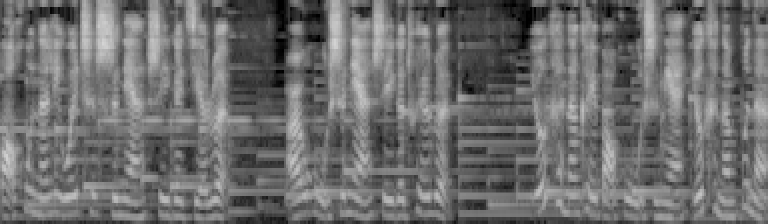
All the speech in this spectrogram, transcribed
保护能力维持十年是一个结论，而五十年是一个推论，有可能可以保护五十年，有可能不能，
